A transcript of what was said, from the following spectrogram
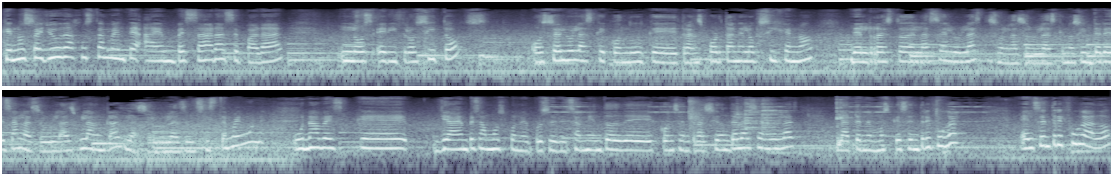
que nos ayuda justamente a empezar a separar los eritrocitos o células que, que transportan el oxígeno del resto de las células, que son las células que nos interesan, las células blancas, las células del sistema inmune. Una vez que ya empezamos con el procesamiento de concentración de las células, la tenemos que centrifugar. El centrifugado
